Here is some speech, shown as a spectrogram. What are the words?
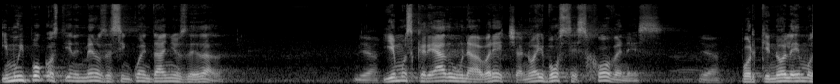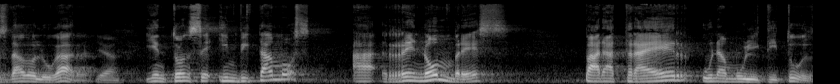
Y muy pocos tienen menos de 50 años de edad. Y hemos creado una brecha. No hay voces jóvenes porque no le hemos dado lugar. Y entonces invitamos a renombres para traer una multitud.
